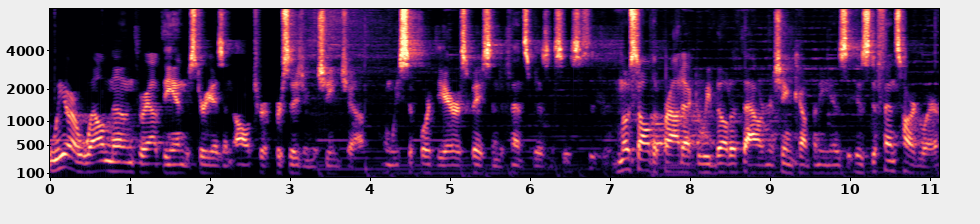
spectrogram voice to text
We are well known throughout the industry as an ultra precision machine shop, and we support the aerospace and defense businesses. Most all the product we build at Thaler Machine Company is, is defense hardware,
